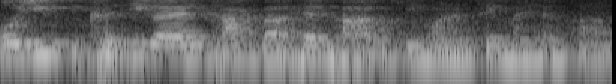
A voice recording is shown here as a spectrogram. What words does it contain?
Well, you because you guys talk about hip hop, so you want to see my hip hop.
